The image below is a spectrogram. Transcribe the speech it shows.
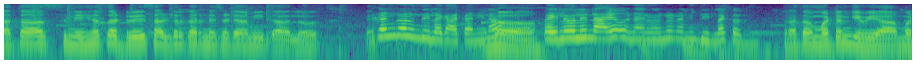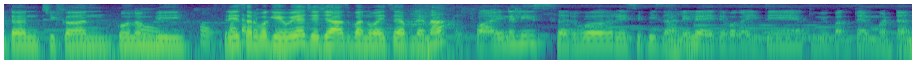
आता स्नेहाचा ड्रेस अल्टर करण्यासाठी आम्ही इथं आलो आहोत. चिकन करून दिलं काकानी ना? हा. पहिले ओले नाही होणार म्हणून आणि दिला करून. तर आता मटन घेऊया. मटन चिकन कोलंबी हो, तर हे सर्व घेऊया. जे जे आज बनवायचं आहे आपल्याला. फायनली सर्व रेसिपी झालेल्या आहेत. ते बघा इथे तुम्ही बघताय मटन.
